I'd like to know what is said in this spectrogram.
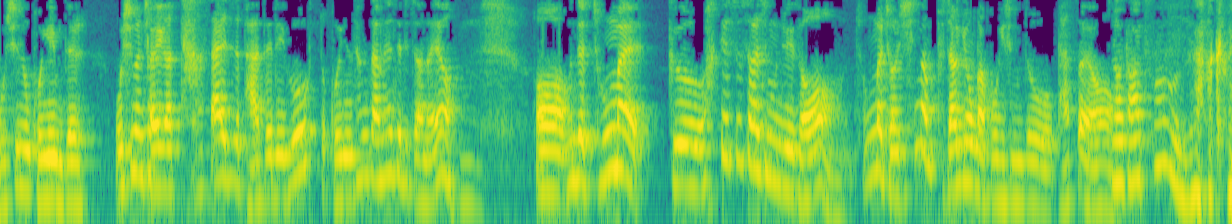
오시는 고객님들, 오시면 저희가 다 사이즈 봐드리고, 또 고객님 상담해드리잖아요. 어, 근데 정말 그 확대 수술하신 분 중에서 정말 저 심한 부작용 갖고 계신 분도 봤어요. 야, 나도, 야, 그,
